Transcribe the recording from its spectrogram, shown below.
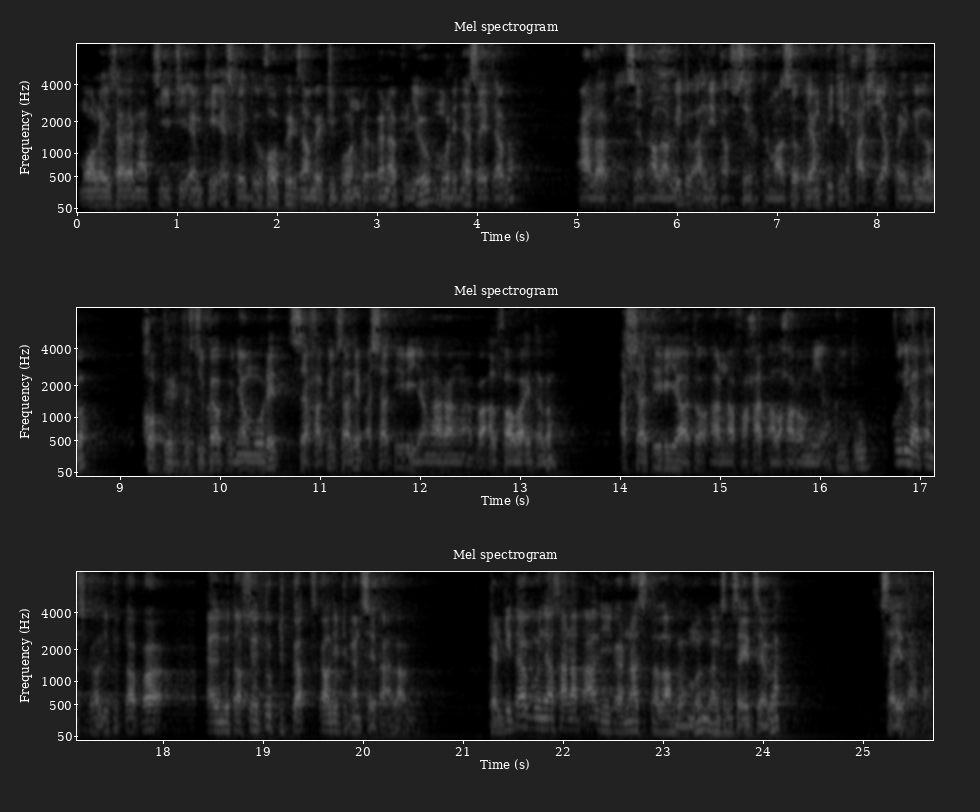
Mulai saya ngaji di MGS itu khobir sampai di pondok. Karena beliau muridnya Sayyid apa? Alawi. Sayyid Alawi itu ahli tafsir. Termasuk yang bikin hasyiah itu apa? Khobir. Terus juga punya murid Syekh Habib Salim Asyatiri yang ngarang apa? Al-Fawaid apa? Asyadiriyah atau An-Nafahat Al-Haramiyah itu kelihatan sekali betapa ilmu tafsir itu dekat sekali dengan Sayyid Alam. Dan kita punya sanat Ali karena setelah bangun langsung Sayyid siapa? Sayyid Alam.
